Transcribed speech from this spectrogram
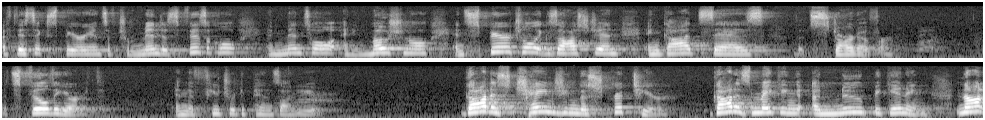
of this experience of tremendous physical and mental and emotional and spiritual exhaustion. And God says, let's start over. Let's fill the earth. And the future depends on you. God is changing the script here. God is making a new beginning, not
